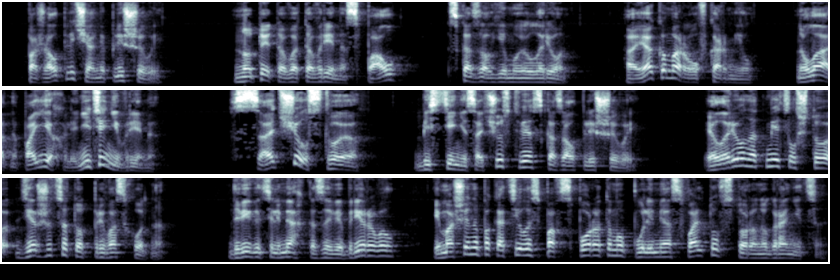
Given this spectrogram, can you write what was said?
– пожал плечами Плешивый. «Но ты-то в это время спал», – сказал ему Илларион. «А я комаров кормил. Ну ладно, поехали, не тяни время». «Сочувствую», – без тени сочувствия сказал Плешивый. Эларион отметил, что держится тот превосходно. Двигатель мягко завибрировал, и машина покатилась по вспоротому пулями асфальту в сторону границы.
